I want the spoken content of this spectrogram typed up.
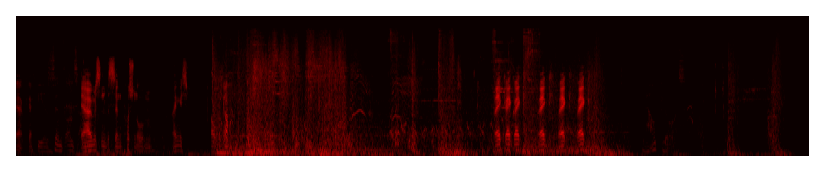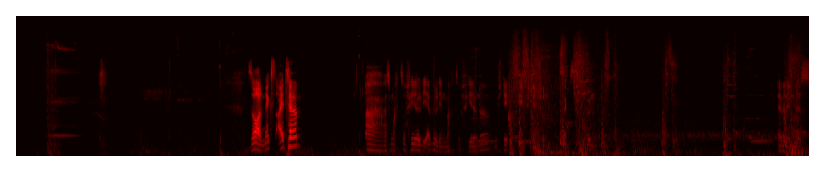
Ja, okay. Wir sind uns Ja, wir müssen ein bisschen pushen oben. Eigentlich brauche ich auch. Weg, weg, weg, weg, weg, weg. So, next item. Ah, was macht so viel? Die Evelyn macht so viel, ne? Wie steht die? Steht schon 6, 5. Evelyn Miss.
